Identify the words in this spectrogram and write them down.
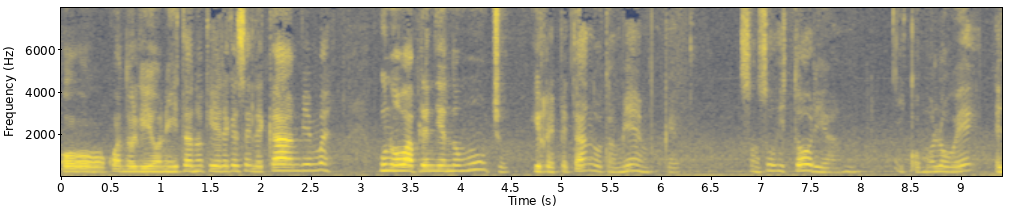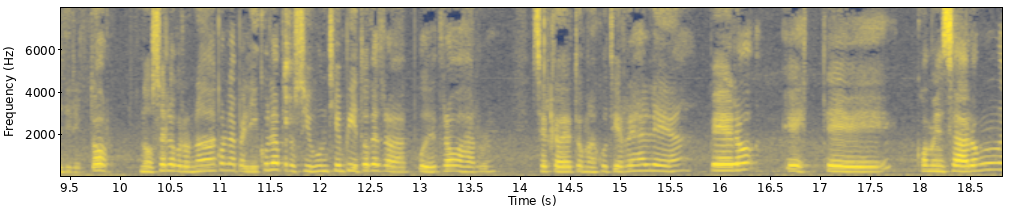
o cuando el guionista no quiere que se le cambien. Bueno, uno va aprendiendo mucho y respetando también, porque son sus historias y cómo lo ve el director. No se logró nada con la película, pero sí hubo un tiempito que pude trabajar cerca de Tomás Gutiérrez Alea, pero este, comenzaron a,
